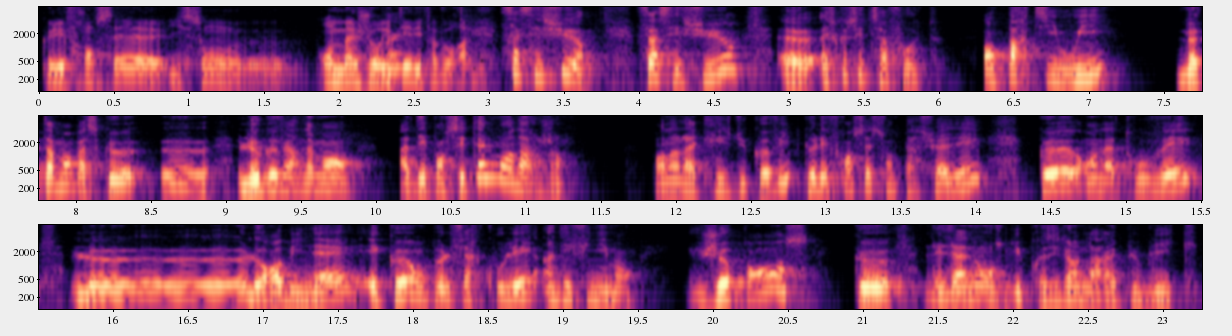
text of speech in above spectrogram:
que les Français euh, y sont euh, en majorité défavorables. Ça, c'est sûr. Ça, c'est sûr. est-ce que c'est de sa faute? En partie, oui, notamment parce que le gouvernement a dépensé tellement d'argent pendant la crise du Covid que les Français sont persuadés qu'on a trouvé le, robinet et qu'on peut le faire couler indéfiniment. Je pense que les annonces du président de la République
